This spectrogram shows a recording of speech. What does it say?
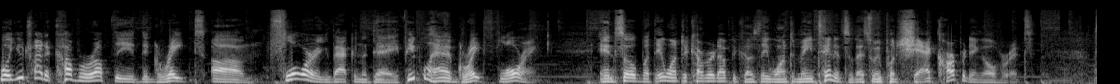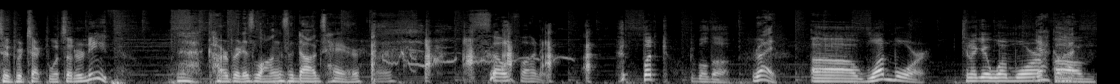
Well, you try to cover up the the great um, flooring back in the day. People have great flooring, and so but they want to cover it up because they want to maintain it. So that's why we put shag carpeting over it to protect what's underneath. Carpet as long as a dog's hair. so funny. but comfortable though. Right. Uh, one more. Can I get one more? Yeah, go ahead. um,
